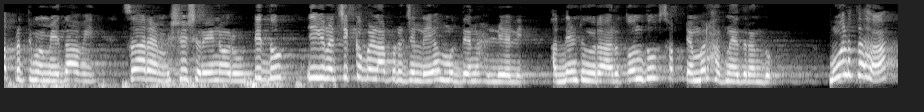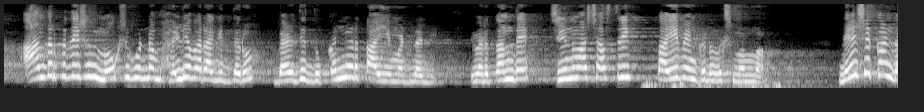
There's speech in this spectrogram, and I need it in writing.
ಅಪ್ರತಿಮ ಮೇಧಾವಿ ಸರ್ ಎಂ ವಿಶ್ವೇಶ್ವರಯ್ಯನವರು ಹುಟ್ಟಿದ್ದು ಈಗಿನ ಚಿಕ್ಕಬಳ್ಳಾಪುರ ಜಿಲ್ಲೆಯ ಮುದ್ದೇನಹಳ್ಳಿಯಲ್ಲಿ, ಹದಿನೆಂಟು ನೂರ ಅರವತ್ತೊಂದು ಸೆಪ್ಟೆಂಬರ್ ಹದಿನೈದರಂದು. ಮೂಲತಃ ಆಂಧ್ರ ಪ್ರದೇಶದ ಮೋಕ್ಷಗುಂಡಂ ಹಳ್ಳಿಯವರಾಗಿದ್ದರು. ಬೆಳೆದಿದ್ದು ಕನ್ನಡ ತಾಯಿ ಮಡ್ಲಲ್ಲಿ. ಇವರ ತಂದೆ ಶ್ರೀನಿವಾಸ ಶಾಸ್ತ್ರಿ, ತಾಯಿ ವೆಂಕಟಲಕ್ಷ್ಮಮ್ಮ. ದೇಶ ಕಂಡ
